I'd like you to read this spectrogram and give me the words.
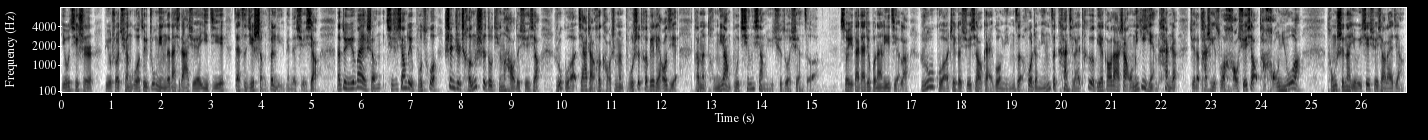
尤其是比如说全国最著名的那些大学，以及在自己省份里面的学校。那对于外省其实相对不错，甚至城市都挺好的学校，如果家长和考生们不是特别了解，他们同样不倾向于去做选择。所以大家就不难理解了。如果这个学校改过名字，或者名字看起来特别高大上，我们一眼看着觉得它是一所好学校，它好牛啊。同时呢，有一些学校来讲，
